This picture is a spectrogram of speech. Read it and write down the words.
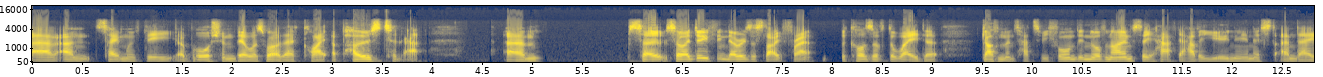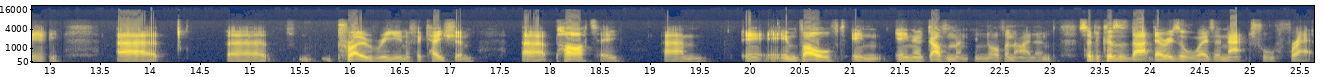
Uh, and same with the abortion bill as well. They're quite opposed to that. Um, so, so I do think there is a slight threat because of the way that governments had to be formed in Northern Ireland. So you have to have a unionist and a uh, uh, pro reunification uh, party um, involved in in a government in Northern Ireland. So because of that, there is always a natural threat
